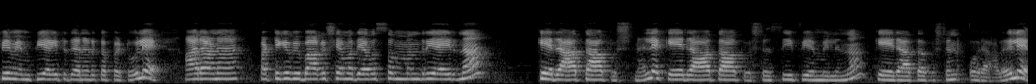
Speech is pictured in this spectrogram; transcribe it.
P M M P ആയിട്ട് തിരഞ്ഞെടുക്കപ്പെട്ടു അല്ലെ? ആരാണ്? പട്ടിക വിഭാഗക്ഷേമ ദേവസ്വം മന്ത്രിയായിരുന്ന കെ രാധാകൃഷ്ണൻ അല്ലെ? കെ രാധാകൃഷ്ണൻ സി പി എമ്മിൽ നിന്നും കെ രാധാകൃഷ്ണൻ ഒരാൾ അല്ലെ?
